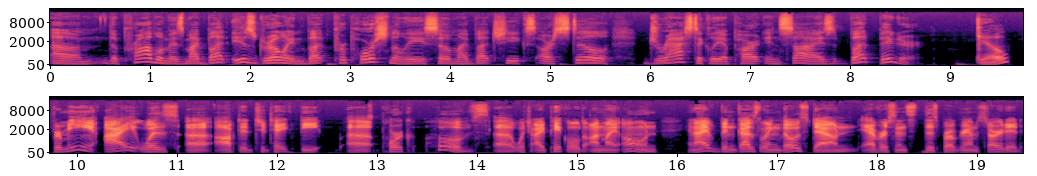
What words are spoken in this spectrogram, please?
um, the problem is my butt is growing, but proportionally, so my butt cheeks are still drastically apart in size, but bigger. Gil? For me, I was uh, opted to take the uh, pork hooves, uh, which I pickled on my own, and I've been guzzling those down ever since this program started.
